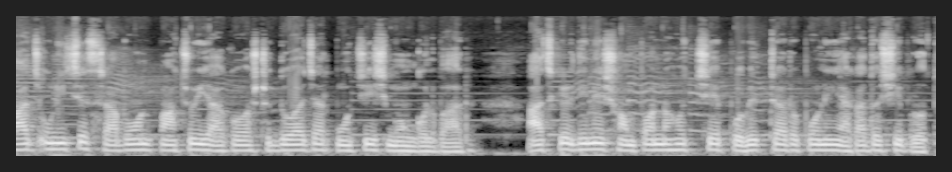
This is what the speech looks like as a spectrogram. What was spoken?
আজ উনিশে শ্রাবণ পাঁচই আগস্ট দু হাজার পঁচিশ মঙ্গলবার। আজকের দিনে সম্পন্ন হচ্ছে পবিত্রারোপণী একাদশী ব্রত।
